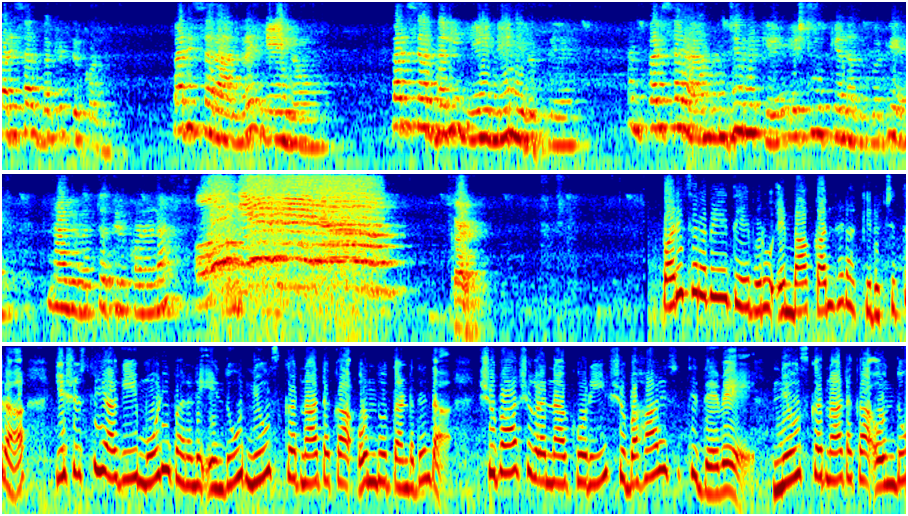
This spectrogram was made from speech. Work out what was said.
ಪರಿಸರದ ಬಗ್ಗೆ ತಿಳ್ಕೊಳ್ಳೋಣ. ಪರಿಸರ ಅಂದ್ರೆ ಏನು? ಪರಿಸರದಲ್ಲಿ ಏನೇನಿರುತ್ತೆ? ಅಂಡ್ ಪರಿಸರ ನಮ್ಮ ಜೀವನಕ್ಕೆ ಎಷ್ಟು ಮುಖ್ಯ ಅನ್ನೋದ್ರ ಬಗ್ಗೆ ನಾವಿವತ್ತು ತಿಳ್ಕೊಳ್ಳೋಣ. ಕಟ್ ಪರಿಸರವೇ ದೇವರು ಎಂಬ ಕನ್ನಡ ಕಿರುಚಿತ್ರ ಯಶಸ್ವಿಯಾಗಿ ಮೂಡಿ ಬರಲಿ ಎಂದು ನ್ಯೂಸ್ ಕರ್ನಾಟಕ ಒಂದು ತಂಡದಿಂದ ಶುಭಾಶಯಗಳನ್ನು ಕೋರಿ ಶುಭ ಹಾರೈಸುತ್ತಿದ್ದೇವೆ. ನ್ಯೂಸ್ ಕರ್ನಾಟಕ ಒಂದು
